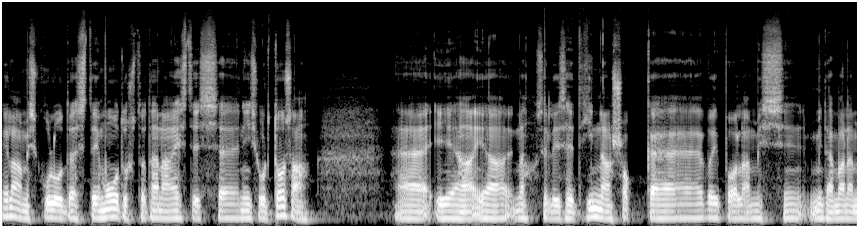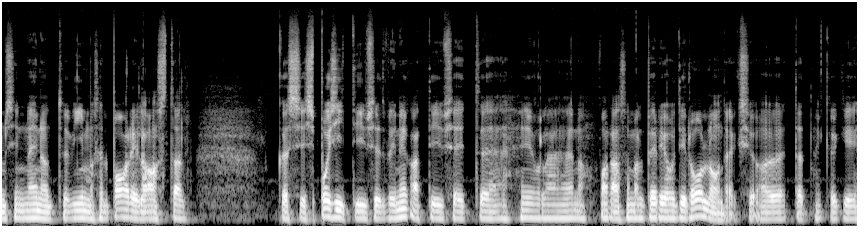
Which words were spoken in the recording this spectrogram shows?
elamiskuludest ei moodusta täna Eestis nii suurt osa Äh, ja, ja noh, selliseid hinnašokke võib-olla, mis, mida me oleme siin näinud viimasel paaril aastal, kas siis positiivseid või negatiivseid, äh, ei ole noh, varasemal perioodil olnud, eks ju, et, et ikkagi,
